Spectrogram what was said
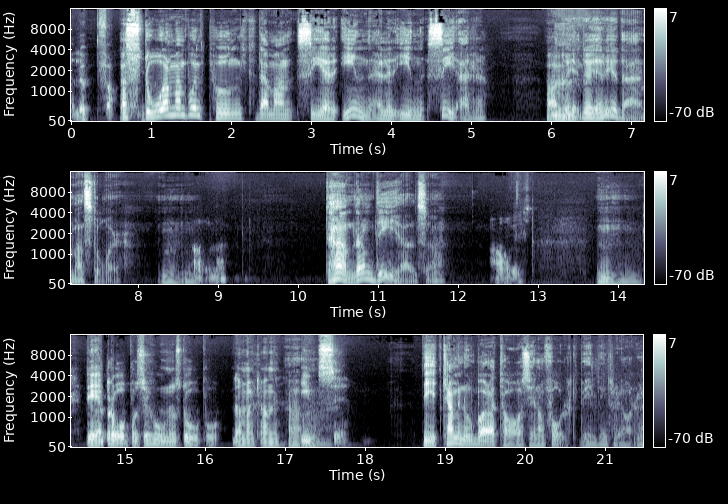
Eller uppfattning. står man på en punkt där man ser in eller inser, ja mm. då, då, är det ju där man står. Mm. Ja, det handlar om det alltså. Ja, visst. Mm. Det är en bra position att stå på där man kan ja. inse Dit kan vi nog bara ta oss genom folkbildning tror jag. Du.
